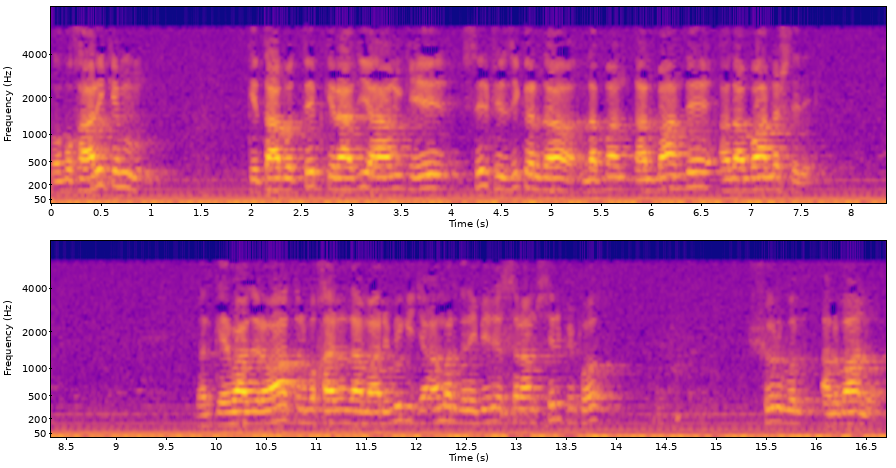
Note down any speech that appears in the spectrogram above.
وہ بخاری کی کتاب الطب کی راضی آگے کی صرف ذکر دا، لبان البان دے اور ابار نشتے دے۔ بلکہ بعض روات اور بخاری معربی کی جو امر نبی علیہ السلام صرف پو شرب البان ہو۔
